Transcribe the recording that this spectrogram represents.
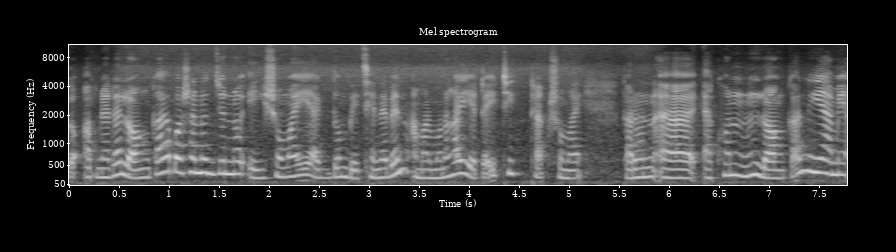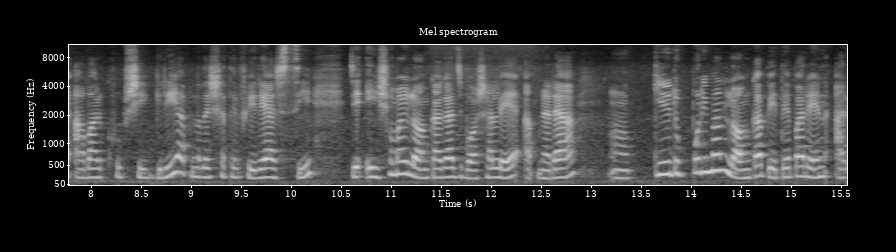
তো আপনারা লঙ্কা বসানোর জন্য এই সময়ই একদম বেছে নেবেন। আমার মনে হয় এটাই ঠিকঠাক সময়। কারণ এখন লঙ্কা নিয়ে আমি আবার খুব শীঘ্রই আপনাদের সাথে ফিরে আসছি যে এই সময় লঙ্কা গাছ বসালে আপনারা কী পরিমাণ লঙ্কা পেতে পারেন আর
